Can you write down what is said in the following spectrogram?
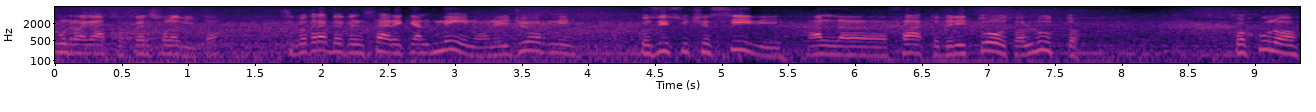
un ragazzo ha perso la vita si potrebbe pensare che almeno nei giorni così successivi al fatto delittuoso, al lutto, qualcuno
